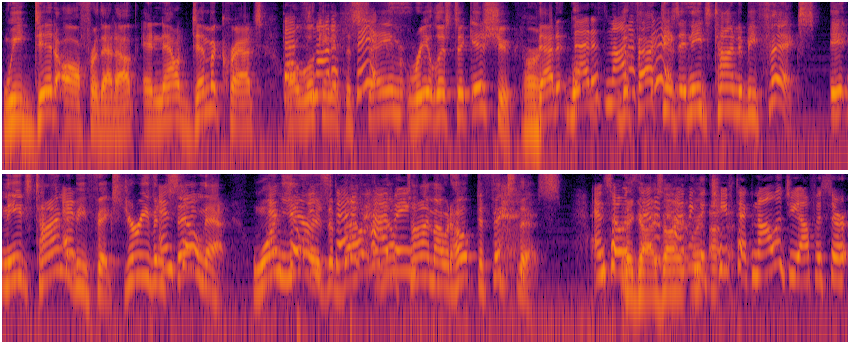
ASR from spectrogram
We did offer that up, and now Democrats That's are looking at the fix. same realistic issue. Right. That, well, that is not The fact fix. is, it needs time to be fixed. It needs time and, to be fixed. You're even saying so, that. One year so is about having, enough time, I would hope, to fix this. And so hey instead guys, of having I, the chief technology officer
